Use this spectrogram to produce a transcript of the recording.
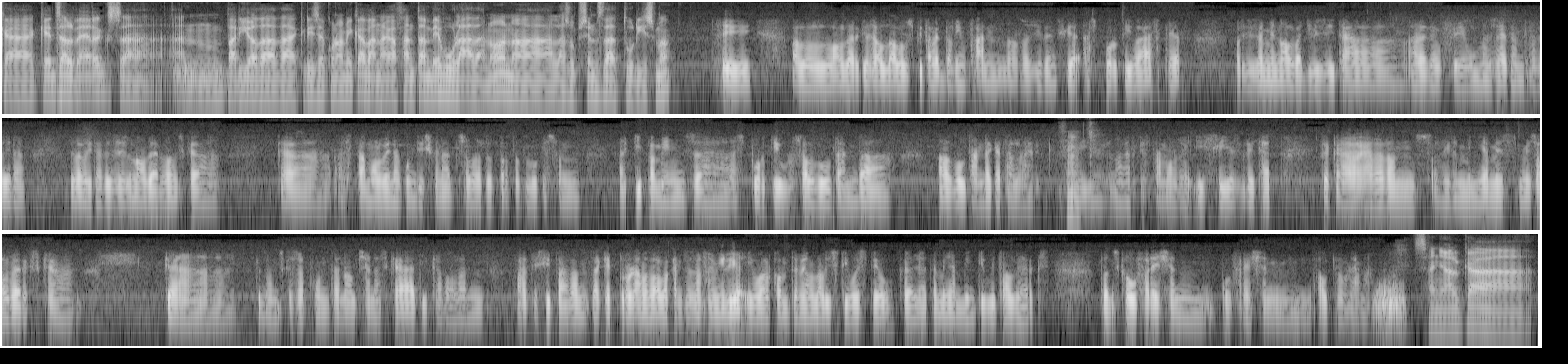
que aquests albergs, eh, en un període de crisi econòmica, van agafant també volada no? en eh, les opcions de turisme. Sí, l'alberg és el de l'Hospitalet de l'Infant, la residència esportiva Aster. Precisament el vaig visitar, ara deu fer un meset enrere, i la veritat és que és un alberg doncs, que, que està molt ben acondicionat, sobretot per tot el que són equipaments eh, esportius al voltant de al voltant d'aquest alberg. Mm. I és un alberg que està molt bé. I sí, és veritat que cada vegada, doncs, evidentment, hi ha més, més albergs que, que, que, doncs, que s'apunten al Xenescat i que volen participar doncs, d'aquest programa de vacances en família, igual com també el de l'estiu esteu, que allà també hi ha 28 albergs doncs, que ofereixen, ofereixen el programa. Senyal que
